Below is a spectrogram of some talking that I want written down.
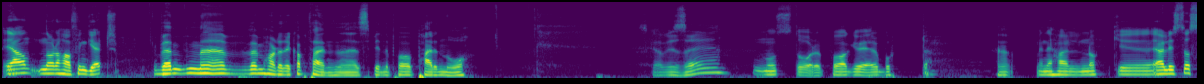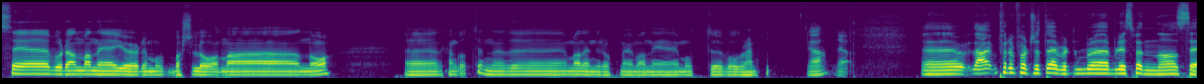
Ja, når det har fungert. Hvem, eh, hvem har dere kapteinspinnet på per nå? Skal vi se Nå står det på Aguero borte. Ja. Men jeg har nok eh, Jeg har lyst til å se hvordan Mané gjør det mot Barcelona nå. Eh, det kan godt hende man ender opp med Mané mot Wolverhampton. Ja. Ja. Eh, nei, for å fortsette, Everton blir blir spennende å se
